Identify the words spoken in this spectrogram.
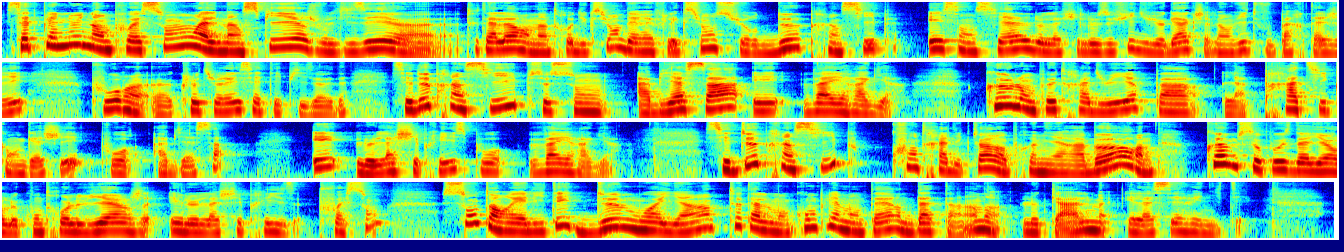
Cette pleine lune en poisson, elle m'inspire, je vous le disais euh, tout à l'heure en introduction, des réflexions sur deux principes essentiels de la philosophie du yoga que j'avais envie de vous partager pour euh, clôturer cet épisode. Ces deux principes, ce sont Abhyasa et Vairagya que l'on peut traduire par la pratique engagée pour Abhyasa et le lâcher-prise pour Vairagya. Ces deux principes, contradictoires au premier abord, comme s'opposent d'ailleurs le contrôle vierge et le lâcher-prise poisson, sont en réalité deux moyens totalement complémentaires d'atteindre le calme et la sérénité.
